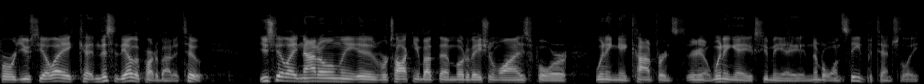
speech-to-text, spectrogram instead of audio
for UCLA, and this is the other part about it too. UCLA not only is we're talking about them motivation wise for winning a conference, or, you know, winning a excuse me a number one seed potentially.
